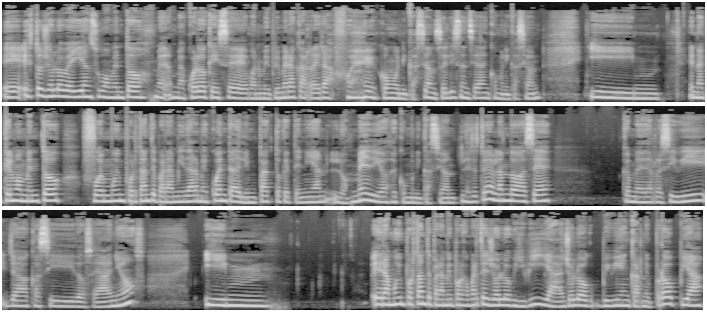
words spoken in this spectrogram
eh, esto yo lo veía en su momento, me, acuerdo que hice, bueno, mi primera carrera fue comunicación, soy licenciada en comunicación y mm, en aquel momento fue muy importante para mí darme cuenta del impacto que tenían los medios de comunicación. Les estoy hablando hace que me recibí ya casi 12 años y mm, era muy importante para mí porque aparte yo lo vivía, yo lo viví en carne propia,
